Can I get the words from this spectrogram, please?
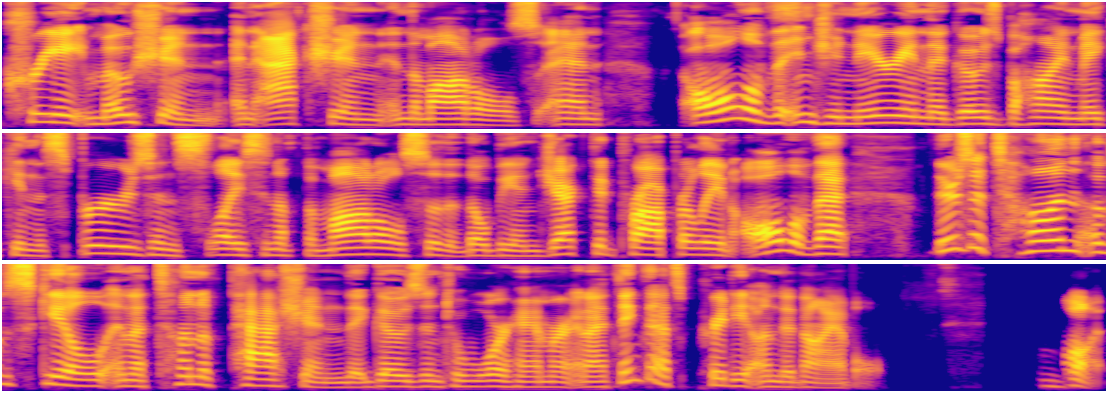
create motion and action in the models and all of the engineering that goes behind making the sprues and slicing up the models so that they'll be injected properly and all of that there's a ton of skill and a ton of passion that goes into warhammer and i think that's pretty undeniable. But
